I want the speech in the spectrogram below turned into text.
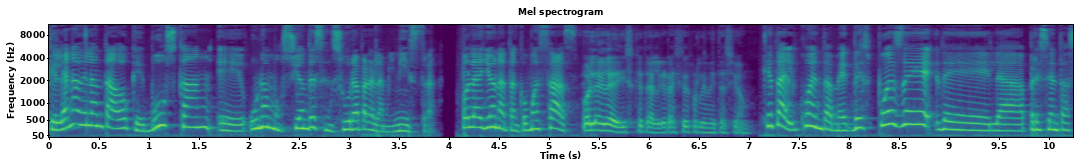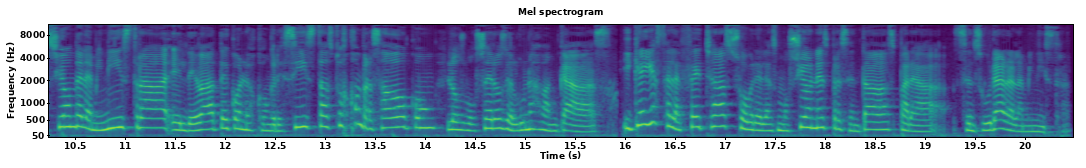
que le han adelantado que buscan eh, una moción de censura para la ministra. Hola Jonathan, ¿cómo estás? Hola Gladys, ¿qué tal? Gracias por la invitación. ¿Qué tal? Cuéntame, después de, de, la presentación de la ministra, el debate con los congresistas, tú has conversado con los voceros de algunas bancadas. ¿Y qué hay hasta la fecha sobre las mociones presentadas para censurar a la ministra?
